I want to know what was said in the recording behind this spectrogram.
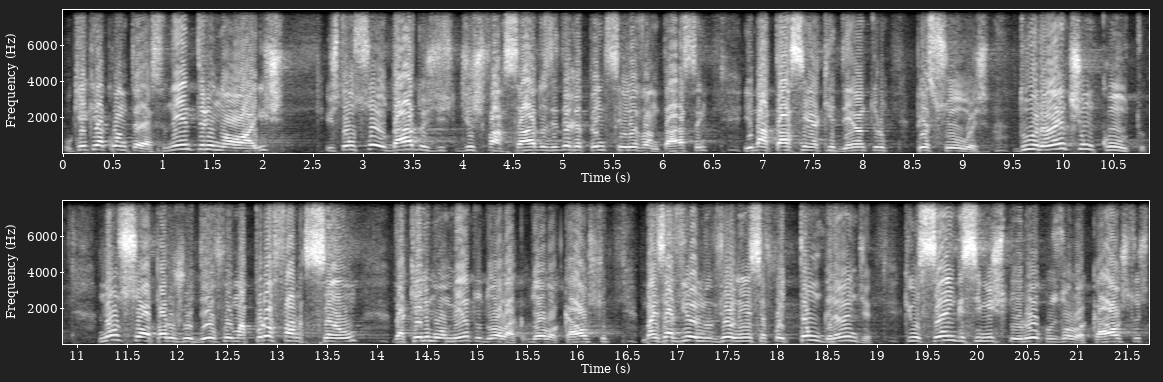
o que que acontece? Entre nós estão soldados disfarçados e de repente se levantassem e matassem aqui dentro pessoas durante um culto. Não só para o judeu foi uma profanação daquele momento do, holocausto, mas a violência foi tão grande que o sangue se misturou com os holocaustos,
